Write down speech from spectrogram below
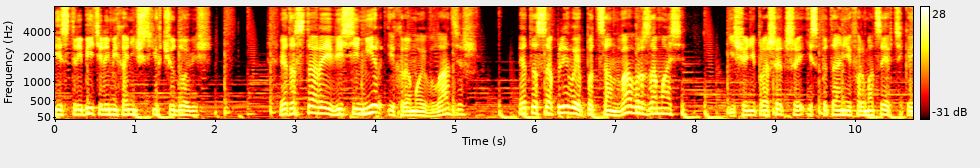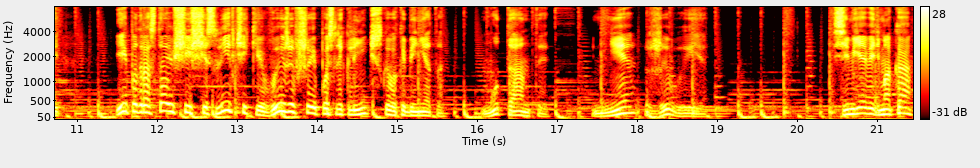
истребители механических чудовищ. Это старый Весемир и хромой Владзиш. Это сопливая пацанва в Арзамасе, еще не прошедшая испытание фармацевтикой, и подрастающие счастливчики, выжившие после клинического кабинета. Мутанты – не живые. Семья ведьмака,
